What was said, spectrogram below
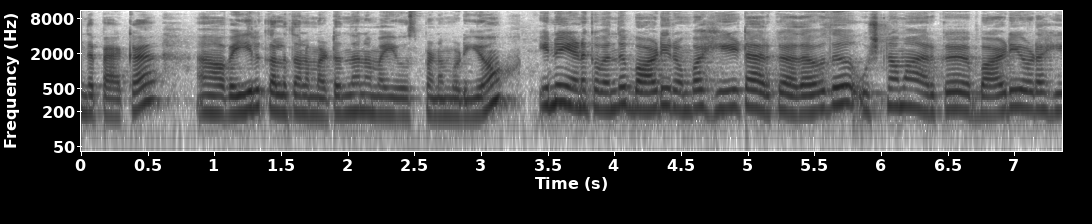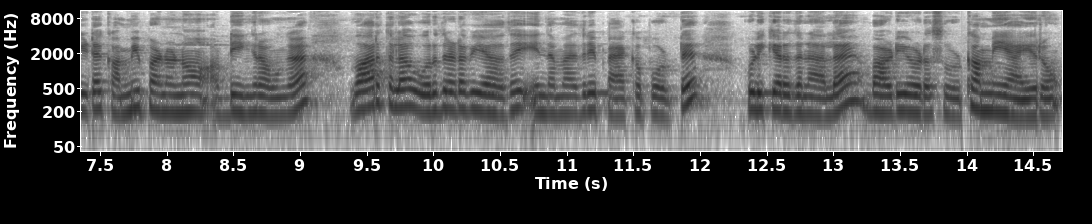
இந்த பேக்கை வெயில் காலத்தில் மட்டும்தான் நம்ம யூஸ் பண்ண முடியும். இன்னும் எனக்கு வந்து பாடி ரொம்ப ஹீட்டாக இருக்குது அதாவது உஷ்ணமாக இருக்குது பாடியோட ஹீட்டை கம்மி பண்ணணும் அப்படிங்கிறவங்க வாரத்தில் ஒரு தடவையாவது இந்த மாதிரி பேக்கை போட்டு குளிக்கிறதுனால பாடியோட சூடு கம்மியாயிரும்.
